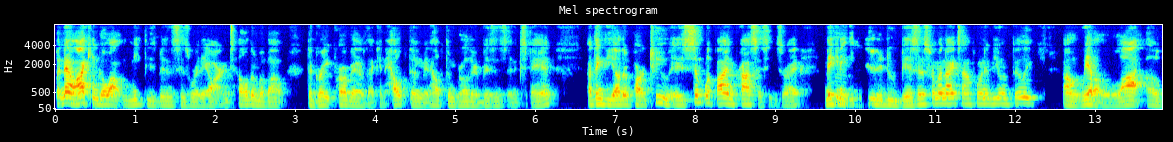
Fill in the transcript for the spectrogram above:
But now I can go out and meet these businesses where they are and tell them about the great programs that can help them and help them grow their business and expand. I think the other part too is simplifying processes, right? Making it easier to do business from a nighttime point of view in Philly. Um, we have a lot of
